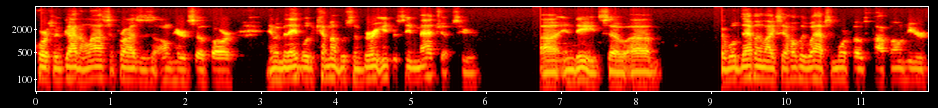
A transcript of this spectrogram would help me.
course, we've gotten a lot of surprises on here so far. and we've been able to come up with some very interesting matchups here. Uh, indeed. So um, we'll definitely, like I said, hopefully we'll have some more folks pop on here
